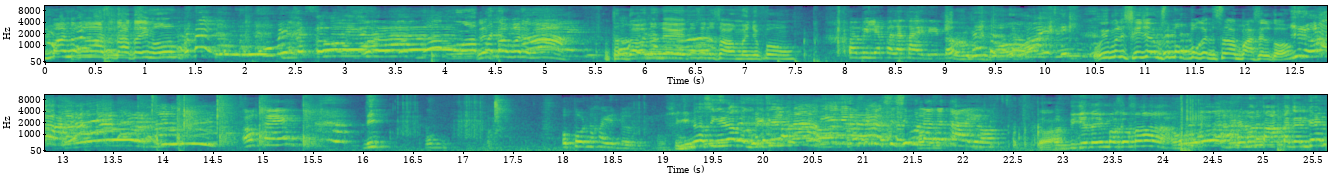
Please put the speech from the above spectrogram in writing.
Magmano ka nga sa tatay mo? Ilan taon ka na ba? Ang tanda na na ito, sinasama niyo po. Pamilya pala tayo dito. Uy, malis ka dyan. Gusto mo pugad sa basel ko? Okay, Di. upo na kayo doon. Sige na, sige na. Pagbigay na. Kasi magsisimula na tayo. Ito ah. Pagbigyan na yung magama. Oo, hindi naman tatagal yan.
